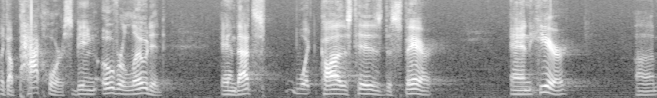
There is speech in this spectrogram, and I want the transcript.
like a pack horse being overloaded. And that's what caused his despair. And here, um,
